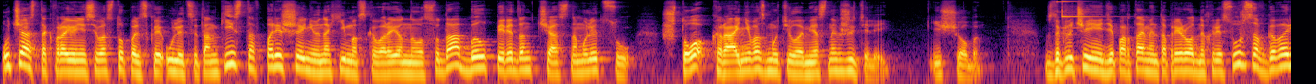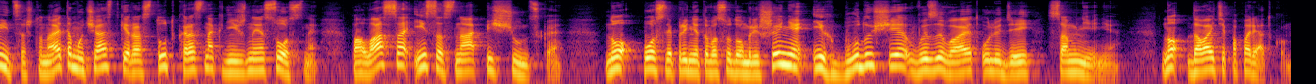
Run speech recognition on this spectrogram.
Участок в районе Севастопольской улицы Танкистов по решению Нахимовского районного суда был передан частному лицу, что крайне возмутило местных жителей. Еще бы. В заключении Департамента природных ресурсов говорится, что на этом участке растут краснокнижные сосны – Паласа и сосна Пищунская. Но после принятого судом решения их будущее вызывает у людей сомнения. Но давайте по порядку.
